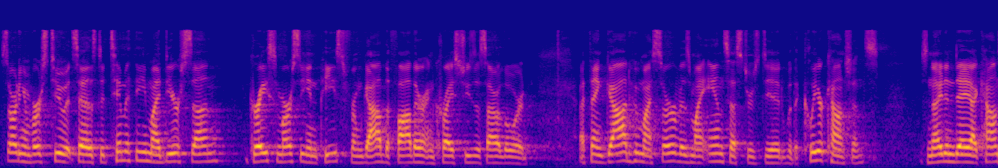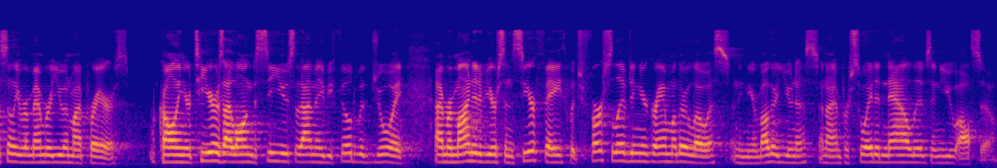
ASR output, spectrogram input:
Starting in verse 2, it says, To Timothy, my dear son, grace, mercy, and peace from God the Father and Christ Jesus our Lord. I thank God, whom I serve as my ancestors did, with a clear conscience. As night and day I constantly remember you in my prayers. Recalling your tears, I long to see you so that I may be filled with joy. I am reminded of your sincere faith, which first lived in your grandmother Lois and in your mother Eunice, and I am persuaded now lives in you also.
